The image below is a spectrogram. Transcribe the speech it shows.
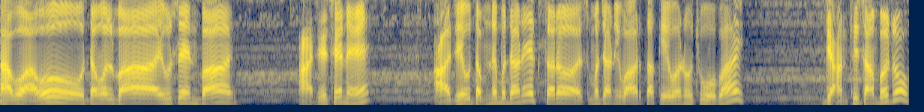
આવો આવો, ધવલભાઈ, હુસેનભાઈ. આજે છે ને, આજે હું તમને બધાને એક સરસ મજાની વાર્તા કહેવાનો છું ઓ ભાઈ. ધ્યાનથી સાંભળજો.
